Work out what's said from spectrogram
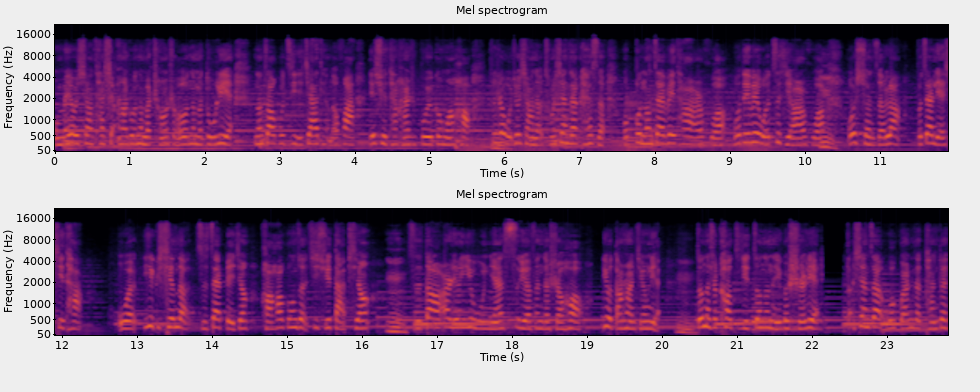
我没有像他想象中那么成熟、那么独立，能照顾自己家庭的话，也许他还是不会跟我好。所以说，我就想着从现在开始，我不能再为他而活，我得为我自己而活。嗯我选择了不再联系他。我一心的只在北京好好工作，继续打拼。嗯直到二零一五年四月份的时候，又当上经理，嗯真的是靠自己真正的一个实力。到现在我管理的团队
